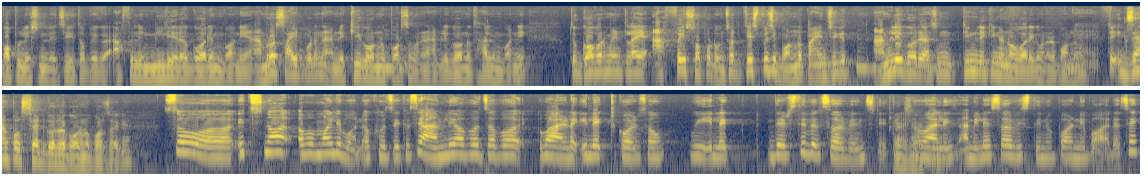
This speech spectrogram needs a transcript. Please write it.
पपुलेसनले चाहिँ तपाईँको आफूले मिलेर गऱ्यौँ भने हाम्रो साइडबाट नै हामीले के गर्नुपर्छ भनेर हामीले गर्न थाल्यौँ भने त्यो गभर्मेन्टलाई आफै सपोर्ट हुन्छ। त्यसपछि भन्नु पाइन्छ कि हामीले गरिरहेको छौँ तिमीले किन नगरेको भनेर भन्नु। त्यो इक्जाम्पल सेट गरेर गर्नुपर्छ क्या। सो इट्स नट अब मैले भन्न खोजेको चाहिँ हामीले अब जब उहाँहरूलाई इलेक्ट गर्छौँ we elect their civil servants नि त उहाँले हामीलाई सर्भिस दिनुपर्ने भएर चाहिँ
